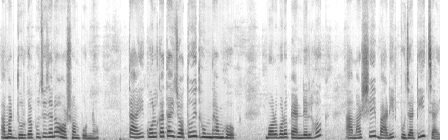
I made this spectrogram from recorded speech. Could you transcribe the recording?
আমার দুর্গাপুজো যেন অসম্পূর্ণ। তাই কলকাতায় যতই ধুমধাম হোক, বড় বড় প্যান্ডেল হোক, আমার সেই বাড়ির পূজাটিই চাই।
